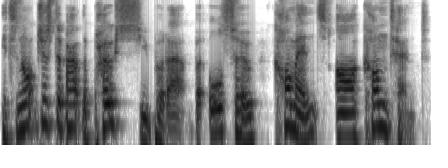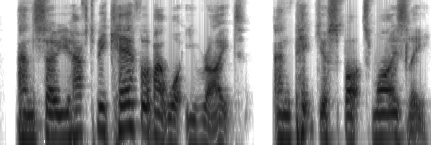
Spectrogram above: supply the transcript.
it's not just about the posts you put out, but also comments are content. And so you have to be careful about what you write and pick your spots wisely.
